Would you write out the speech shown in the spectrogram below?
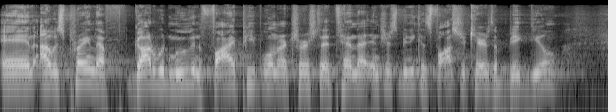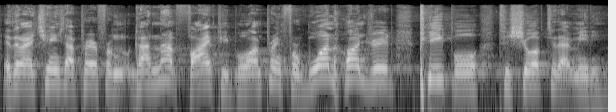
And I was praying that God would move in five people in our church to attend that interest meeting because foster care is a big deal. And then I changed that prayer from God, not five people, I'm praying for 100 people to show up to that meeting.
